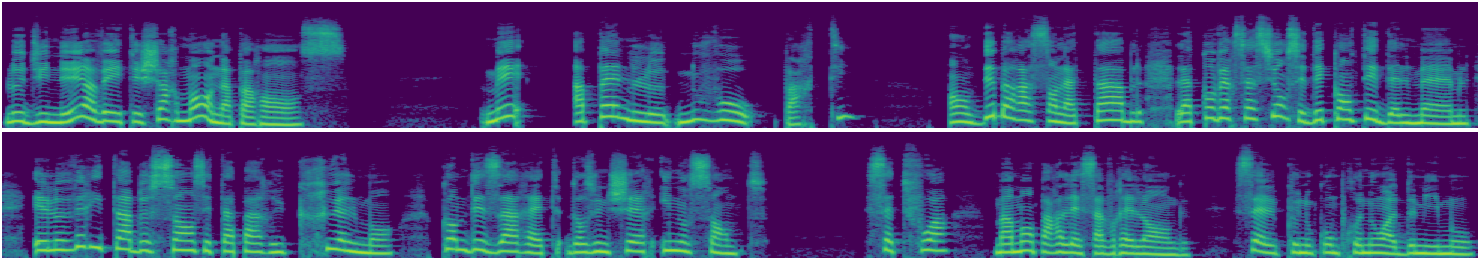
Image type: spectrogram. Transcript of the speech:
Le dîner avait été charmant en apparence. Mais à peine le nouveau parti, en débarrassant la table, la conversation s'est décantée d'elle-même, et le véritable sens est apparu cruellement, comme des arêtes dans une chair innocente. Cette fois, maman parlait sa vraie langue, celle que nous comprenons à demi-mot.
